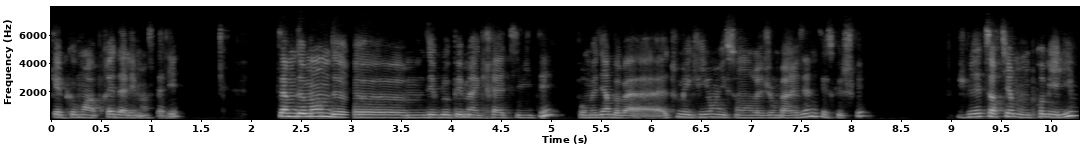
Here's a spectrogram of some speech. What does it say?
quelques mois après, d'aller m'installer. Ça me demande de euh, développer ma créativité pour me dire, bah, bah, tous mes clients, ils sont en région parisienne, qu'est-ce que je fais? Je venais de sortir mon premier livre,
